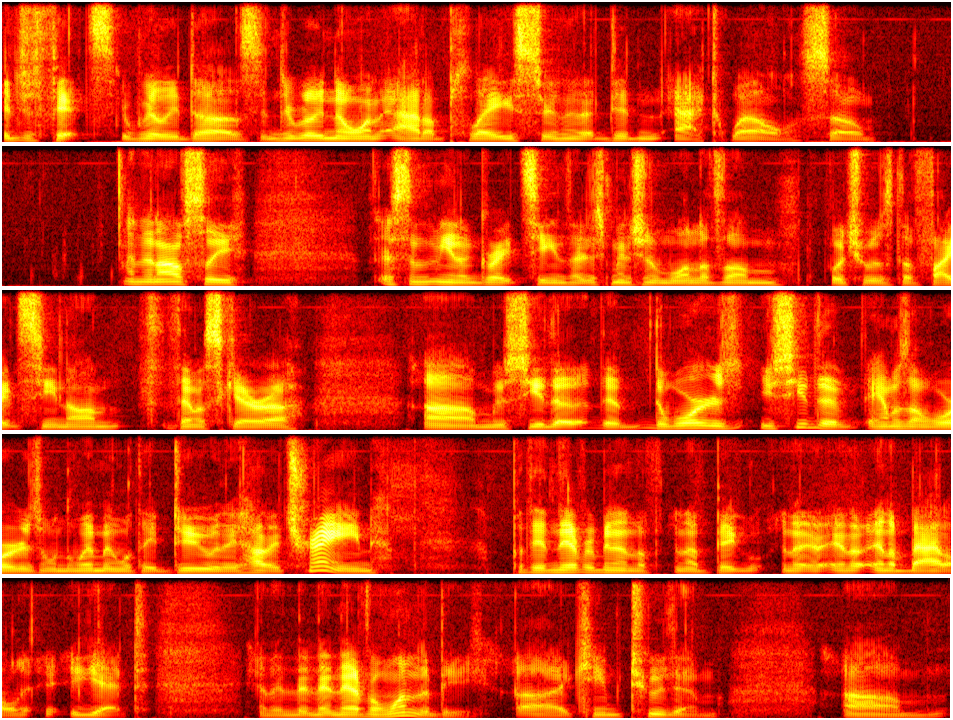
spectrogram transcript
it just fits. It really does. And there's really no one out of place or anything that didn't act well. So, and then obviously there's some you know great scenes. I just mentioned one of them, which was the fight scene on Themyscira. Um, you see the, the, the warriors. You see the Amazon warriors when the women what they do, they how they train, but they've never been in a, in a big in a, in a, in a battle yet, and they, they, never wanted to be. Uh, it came to them, um,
